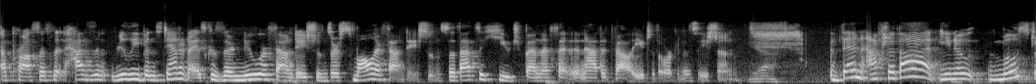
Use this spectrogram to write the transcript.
a process that hasn't really been standardized because they're newer foundations or smaller foundations. So that's a huge benefit and added value to the organization. Yeah then after that, you know, most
